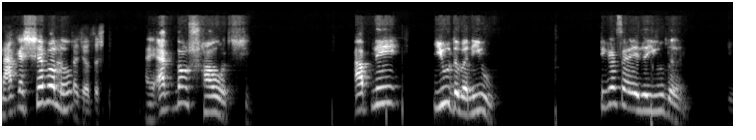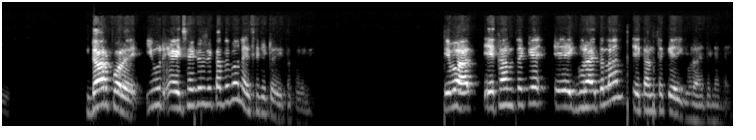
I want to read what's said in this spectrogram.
নাকের শেপ হলো যথেষ্ট। হ্যাঁ, একদম সহজ আপনি ইউ দেবেন ইউ ঠিক আছে? এই যে ইউ দেবেন। ইউ। দেওয়ার পরে ইউর এই সাইডে রেখা দেবেন এই সাইডে রেখা দেবেন। এবার এখান থেকে এই ঘুরাই দিলাম এখান থেকে এই ঘুরাই দিলেন এই।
